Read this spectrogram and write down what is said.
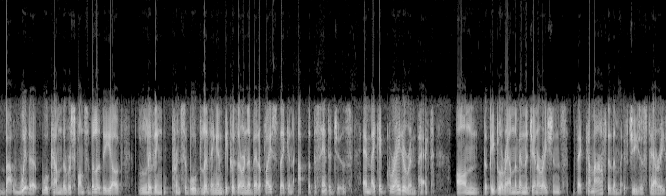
But with it will come the responsibility of living principled living. And because they're in a better place, they can up the percentages and make a greater impact on the people around them and the generations that come after them if Jesus tarries.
